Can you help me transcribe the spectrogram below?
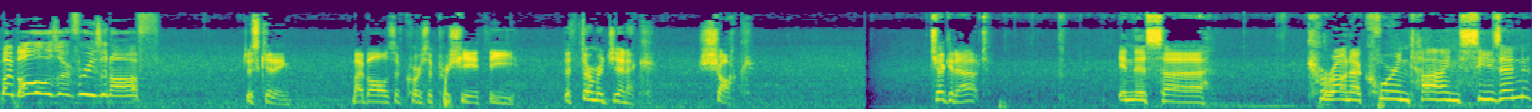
my balls are freezing off. Just kidding. My balls, of course, appreciate the, the thermogenic shock. Check it out. In this uh, Corona quarantine season,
